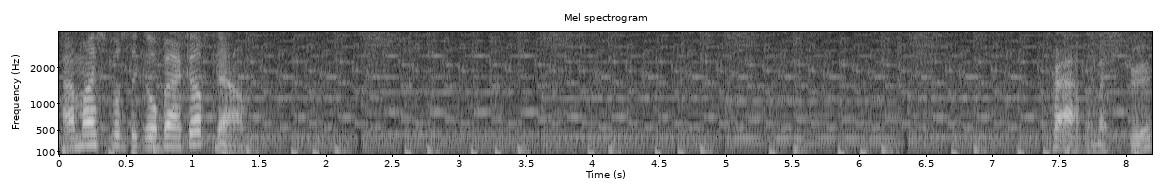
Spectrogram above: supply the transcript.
How am I supposed to go back up now? Crap, am I screwed?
